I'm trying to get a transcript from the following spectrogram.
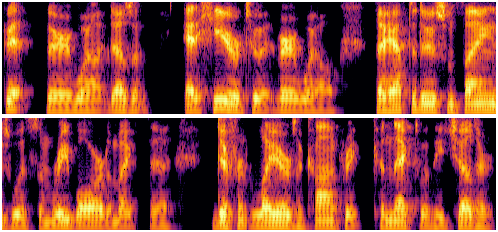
fit very well. It doesn't adhere to it very well. They have to do some things with some rebar to make the different layers of concrete connect with each other.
